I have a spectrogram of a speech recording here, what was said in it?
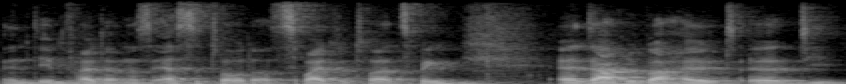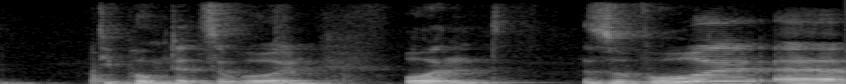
in dem Fall dann das erste Tor oder das zweite Tor erzwingen, äh, darüber halt äh, die, die Punkte zu holen. Und sowohl äh,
